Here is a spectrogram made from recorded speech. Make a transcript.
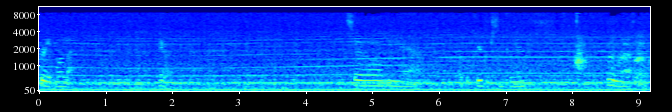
Great, more. Anyway. So yeah. Oh, the creepers can come in. What was?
